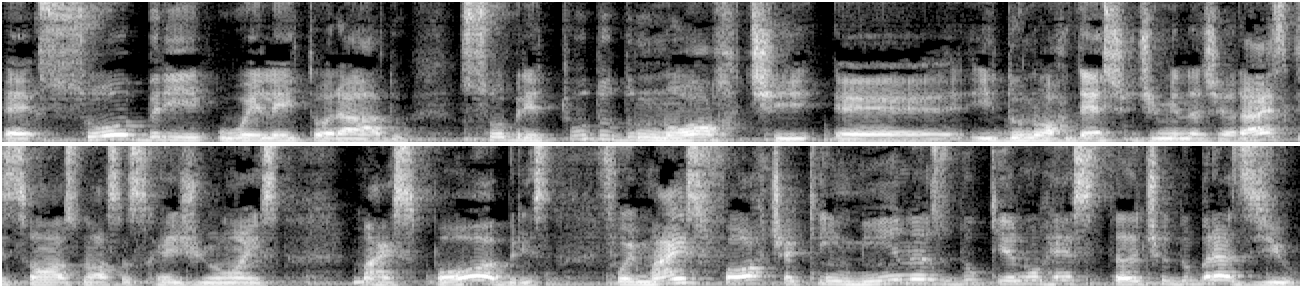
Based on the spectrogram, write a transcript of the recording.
é, sobre o eleitorado, sobretudo do norte é, e do nordeste de Minas Gerais, que são as nossas regiões mais pobres, foi mais forte aqui em Minas do que no restante do Brasil.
